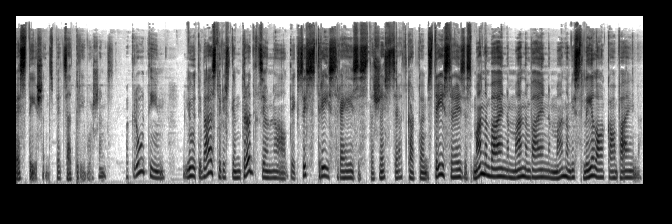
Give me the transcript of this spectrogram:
pestīšanas, pēc atbrīvošanas. Pa krūtīm ļoti vēsturiski un tradicionāli tiek sists trīs reizes. Tas žests ir atkārtojams trīs reizes. Mana vaina, mana vaina, mana vislielākā vaina.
